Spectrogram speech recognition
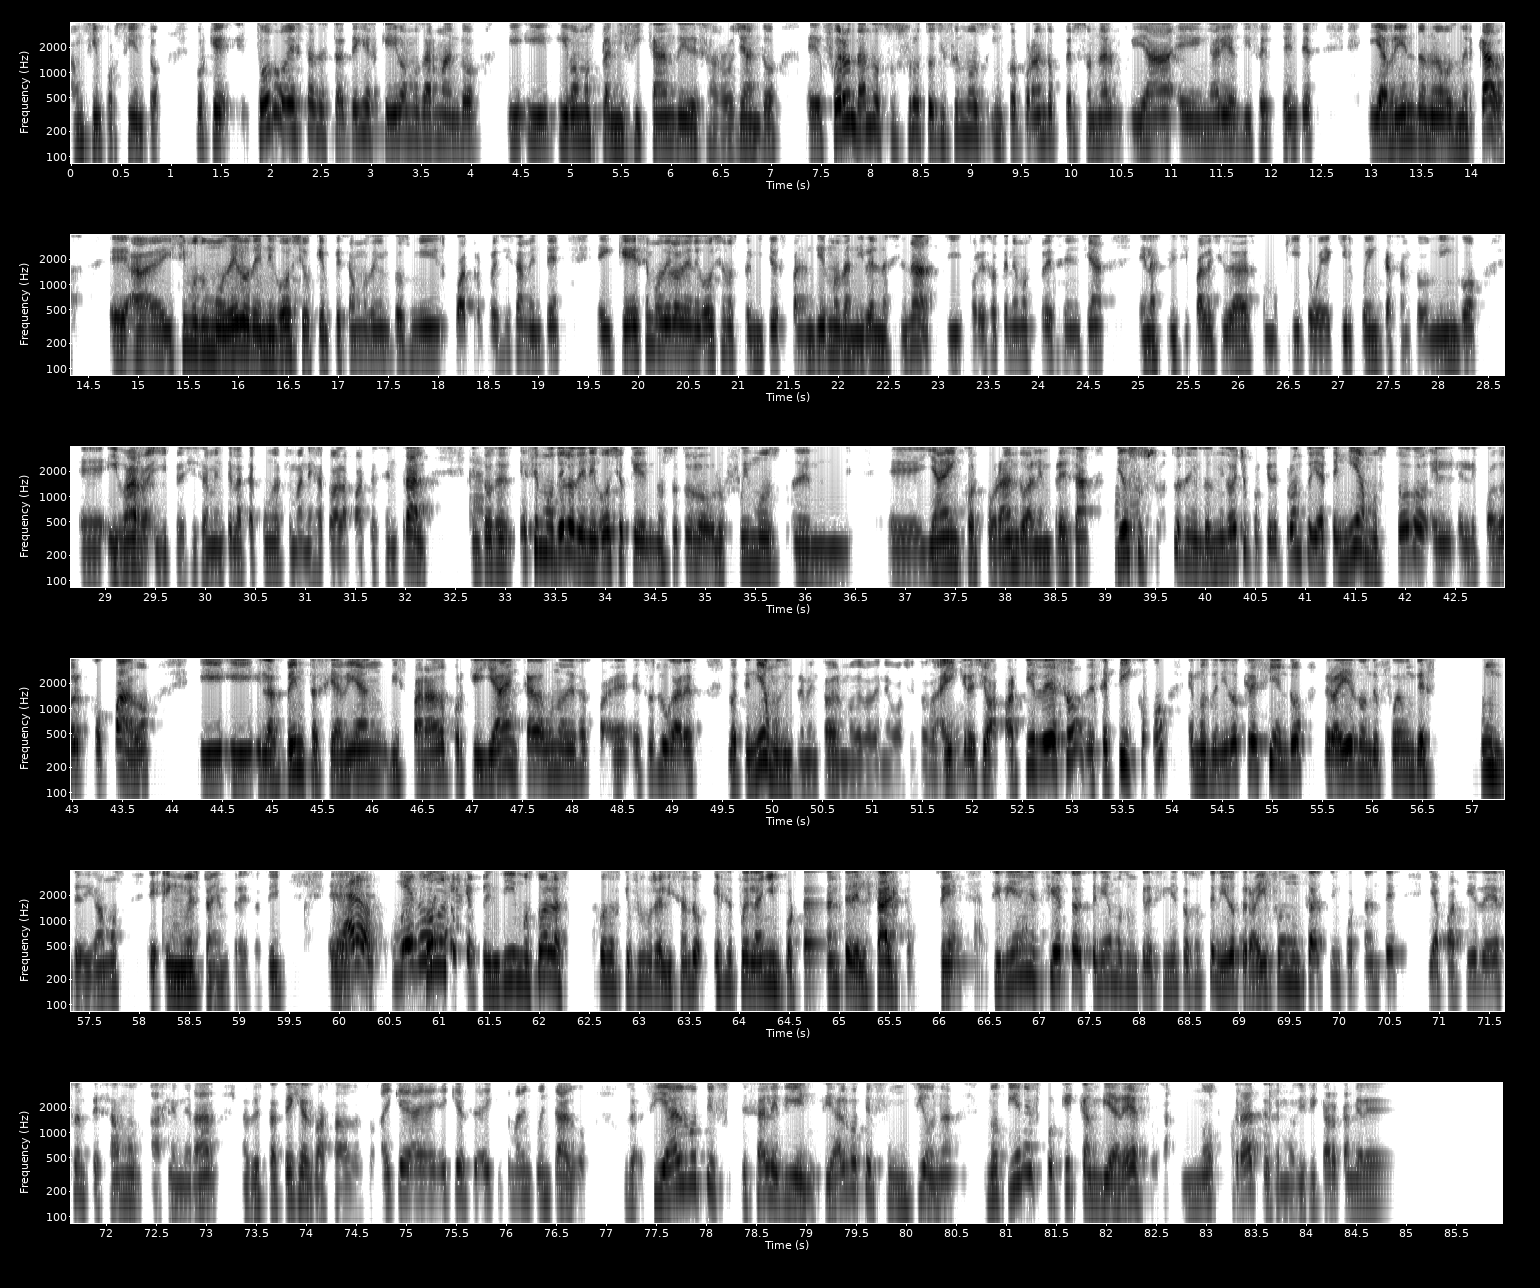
a, un 100%, porque todas estas estrategias que íbamos armando y íbamos planificando y desarrollando, eh, fueron dando sus frutos y fuimos incorporando personal ya en áreas diferentes y abriendo nuevos mercados. Eh, ah, hicimos un modelo de negocio que empezamos en el 2004 precisamente, en que ese modelo de negocio nos permitió expandirnos a nivel nacional y por eso tenemos presencia en las principales ciudades como Quito, Guayaquil, Cuenca, Santo Domingo, eh, Ibarra y precisamente la Tacunga que maneja toda la parte central. Entonces, ese modelo de negocio que nosotros lo, fuimos em, eh, ya incorporando a la empresa, dio sus frutos en el 2008 porque de pronto ya teníamos todo el, Ecuador copado y, las ventas se habían disparado porque ya en cada uno de eh, esos lugares lo teníamos implementado el modelo de negocio. Entonces ahí creció. A partir de eso, de ese pico, hemos venido creciendo, pero ahí es donde fue un despunte, digamos, e, en nuestra empresa, ¿sí? Eh, claro, y eso... Todo lo que aprendimos, todas las cosas que fuimos realizando, ese fue el año importante del salto. ¿sí? Si bien es cierto, teníamos un crecimiento sostenido, pero ahí fue un salto importante y a partir de eso empezamos a generar las estrategias basadas en eso. Hay que, hay, que, hay que tomar en cuenta algo. O sea, si algo te, te, sale bien, si algo te funciona, no tienes por qué cambiar eso. O sea, no trates de modificar o cambiar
